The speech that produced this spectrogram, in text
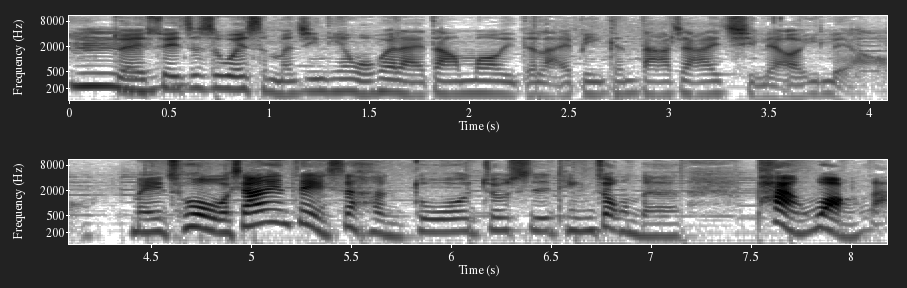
嗯，对，所以这是为什么今天我会来当 Molly 的来宾，跟大家一起聊一聊。没错，我相信这也是很多就是听众的盼望啦。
